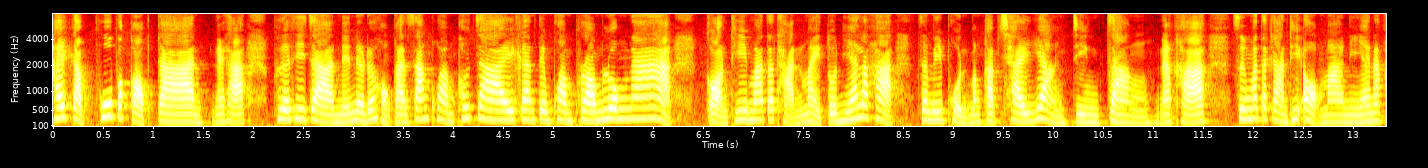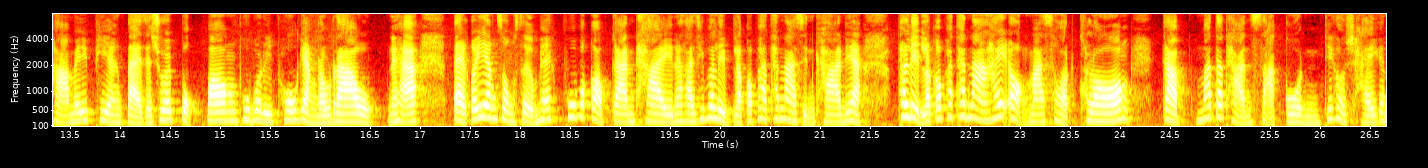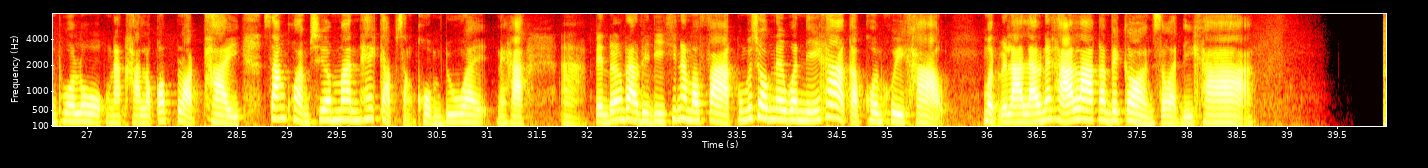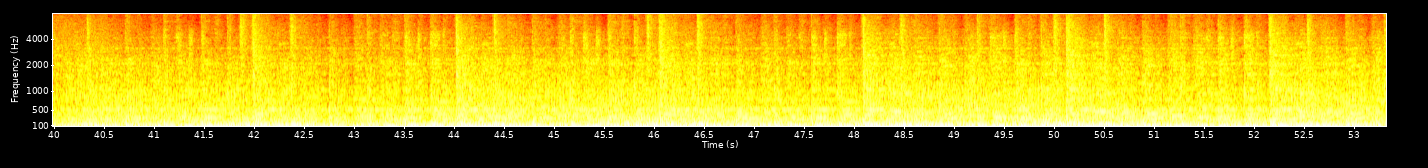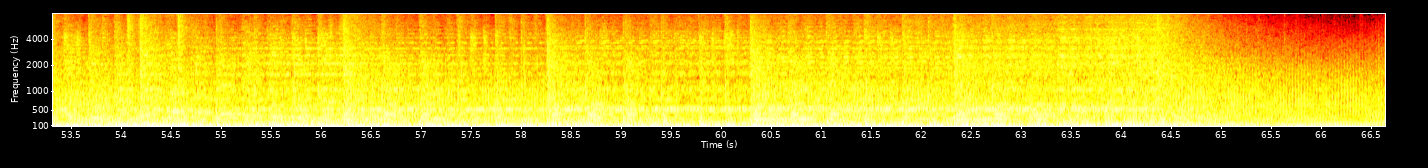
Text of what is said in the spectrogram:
ให้กับผู้ประกอบการนะคะ เพื่อที่จะเน้นในเรื่องของการสร้างความเข้าใจ การเตรียมความพร้อมล่วงหน้า ก่อนที่มาตรฐานใหม่ตัวนี้ล่ะค่ะ จะมีผลบังคับใช้อย่างจริงจังนะคะ ซึ่งมาตรการที่ออกมานี้นะคะ ไม่เพียงแต่จะช่วยปกป้องผู้บริโภคอย่างเราๆนะคะ แต่ก็ยังส่งเสริมให้ผู้ประกอบการไทยนะคะที่ผลิตแล้วก็พัฒนาสินค้าเนี่ยผลิตแล้วก็พัฒนาให้ออกมาสอดคล้องกับมาตรฐานสากลที่เขาใช้กันทั่วโลกนะคะแล้วก็ปลอดภัยสร้างความเชื่อมั่นให้กับสังคมด้วยนะคะเป็นเรื่องราวดีๆ ที่นำมาฝากคุณผู้ชมในวันนี้ค่ะ กับคนคุยข่าว หมดเวลาแล้วนะคะ ลากันไปก่อน สวัสดีค่ะ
